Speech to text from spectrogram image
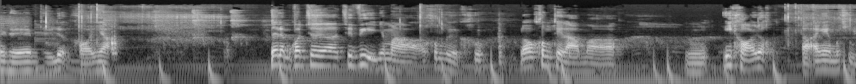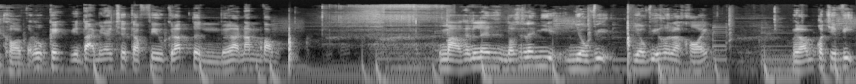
Anh thấy em thấy lượng khói nhỉ? Đây là một con chơi ờ, chơi vị nhưng mà không thể không nó không thể làm mà um, ít khói được. À, anh em muốn chỉnh khói vẫn ok. Hiện tại mình đang chơi cà phê Clapton với là 5 vòng. Nhưng mà sẽ lên nó sẽ lên nhiều vị nhiều vị hơn là khói. Với đó một con chơi vị.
